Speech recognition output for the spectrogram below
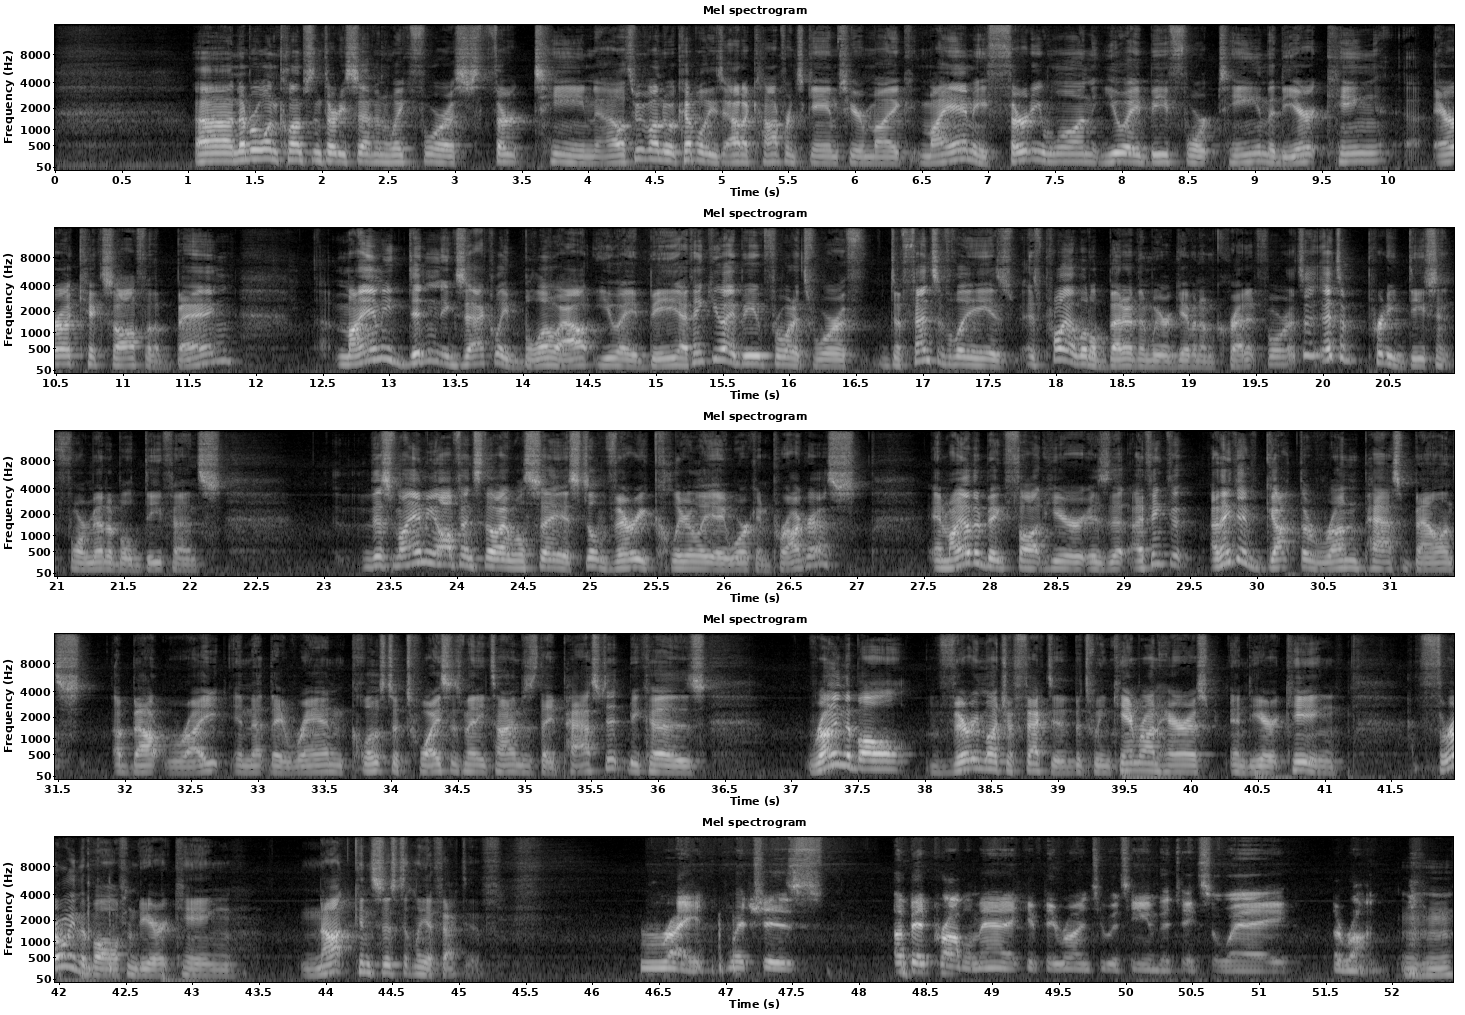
Uh, number one, Clemson 37, Wake Forest 13. Uh, let's move on to a couple of these out of conference games here, Mike. Miami 31, UAB 14. The D'Eriq King era kicks off with a bang. Miami didn't exactly blow out UAB. I think UAB, for what it's worth, defensively is, is probably a little better than we were giving them credit for. It's a, it's a pretty decent, formidable defense. This Miami offense, though, I will say, is still very clearly a work in progress. And my other big thought here is that I think that I think they've got the run pass balance about right in that they ran close to twice as many times as they passed it because running the ball very much effective between Cameron Harris and D'Eriq King throwing the ball from D'Eriq King not consistently effective. Right, which is a bit problematic if they run into a team that takes away the run. Mm-hmm.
